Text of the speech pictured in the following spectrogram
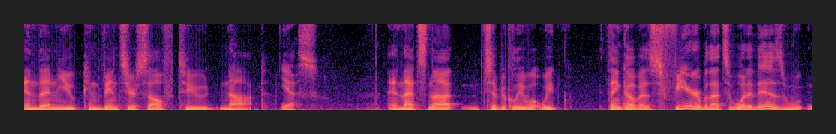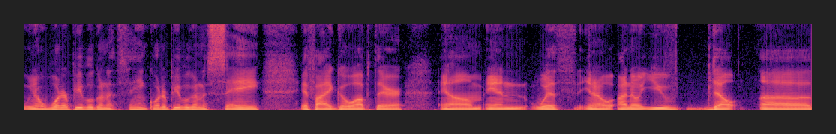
and then you convince yourself to not. Yes. And that's not typically what we think of as fear, but that's what it is. W- You know, what are people going to think? What are people going to say if I go up there? Um, and with, you know, I know you've dealt uh,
